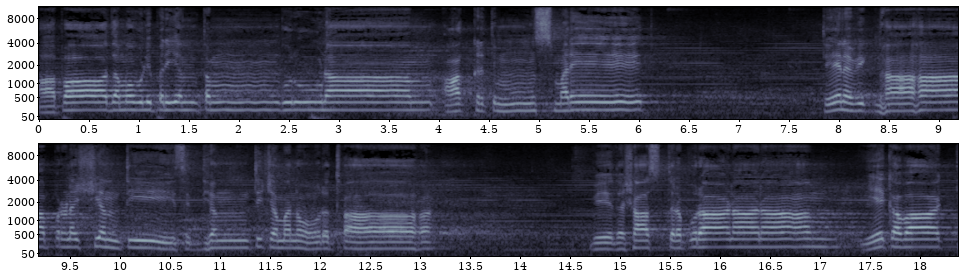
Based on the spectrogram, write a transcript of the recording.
आपादमौलिपर्यन्तं गुरूणाम् आकृतिं स्मरेत्। तेन विघ्नाः प्रणश्यन्ति सिद्ध्यन्ति च मनोरथाः। वेदशास्त्रपुराणानाम् एकवाक्यत्वसाधकान्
